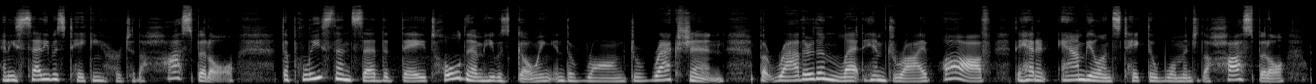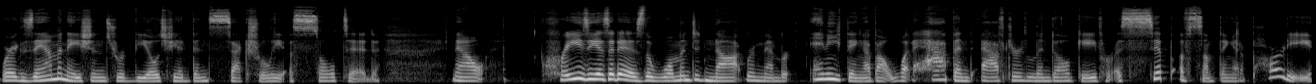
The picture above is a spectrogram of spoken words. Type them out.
and he said he was taking her to the hospital. The police then said that they told him he was going in the wrong direction, but rather than let him drive off, they had an ambulance take the woman to the hospital, where examinations revealed she had been sexually assaulted. Now, Crazy as it is, the woman did not remember anything about what happened after Lindahl gave her a sip of something at a party,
